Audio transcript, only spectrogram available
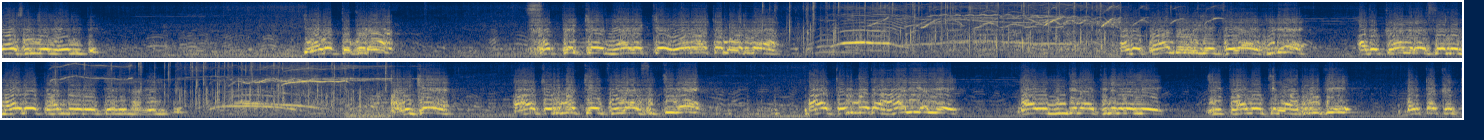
ಭಾಷಣದಲ್ಲಿ ಹೇಳಿದ್ದೆ. ಯಾವತ್ತು ಕೂಡ ಸತ್ಯಕ್ಕೆ, ನ್ಯಾಯಕ್ಕೆ ಹೋರಾಟ ಮಾಡಿದ ಅದು ಪಾಂಡವರಿಗೆ ಜಯ ಇದೆ ಅದು ಕಾಂಗ್ರೆಸ್ ಅವರು ನಾವೇ ಪಾಂಡವರು ಅಂತೇಳಿ ನಾನು ಹೇಳಿದ್ದೆ. ಅದಕ್ಕೆ ಆ ಧರ್ಮಕ್ಕೆ ಕೂಡ ಸಿಕ್ಕಿದೆ. ಆ ಧರ್ಮದ ಹಾದಿಯಲ್ಲಿ ನಾವು ಮುಂದಿನ ದಿನಗಳಲ್ಲಿ ಈ ತಾಲೂಕಿನ ಅಭಿವೃದ್ಧಿ ಬರ್ತಕ್ಕಂಥ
